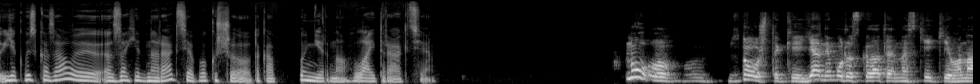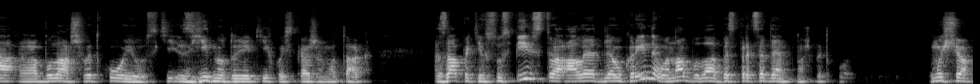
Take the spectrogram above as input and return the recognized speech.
Як ви сказали, західна реакція поки що така помірна лайт реакція. Ну, знову ж таки, я не можу сказати, наскільки вона е, була швидкою згідно до якихось, скажімо так, запитів суспільства, але для України вона була безпрецедентно швидкою. Тому що,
